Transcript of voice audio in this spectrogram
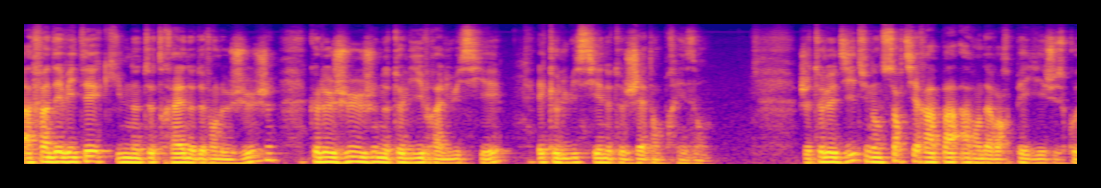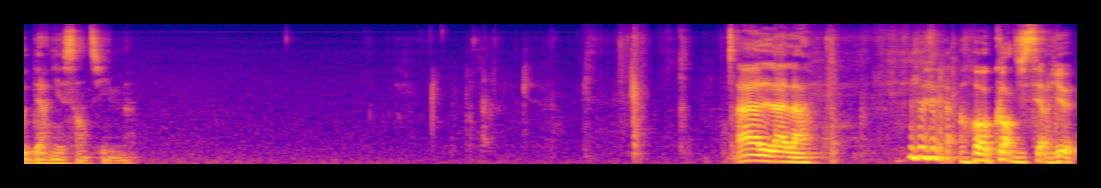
afin d'éviter qu'il ne te traîne devant le juge, que le juge ne te livre à l'huissier, et que l'huissier ne te jette en prison. Je te le dis, tu n'en sortiras pas avant d'avoir payé jusqu'au dernier centime. Ah là là. Encore du sérieux.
